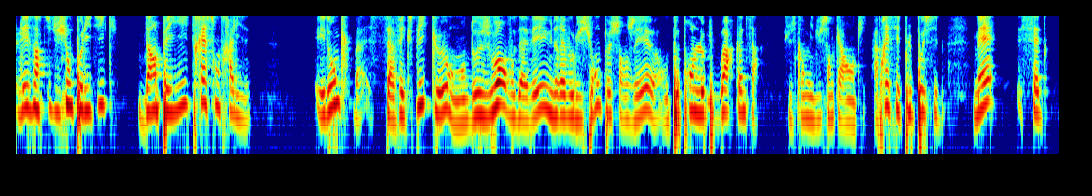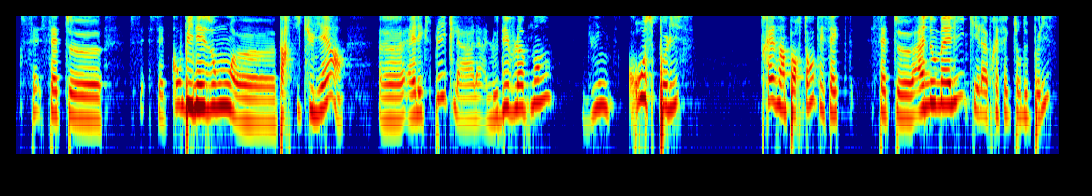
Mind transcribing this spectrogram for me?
les institutions politiques d'un pays très centralisé. Et donc, bah, ça explique qu'en deux jours, vous avez une révolution, on peut changer, euh, on peut prendre le pouvoir comme ça, jusqu'en 1848. Après, c'est plus possible. Mais cette, cette, euh, cette combinaison particulière, elle explique le développement d'une grosse police très importante et cette, cette euh, anomalie qui est la préfecture de police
